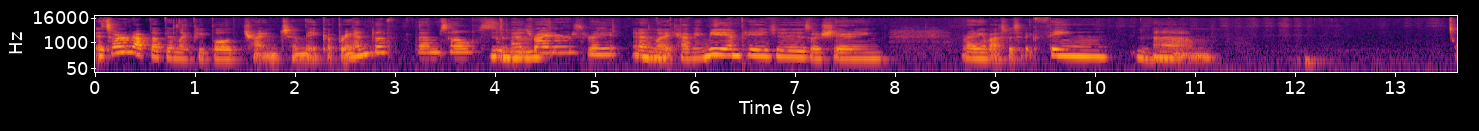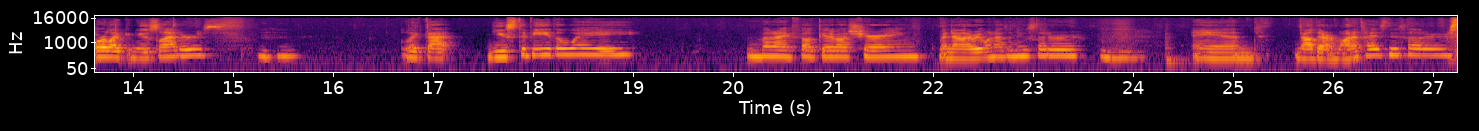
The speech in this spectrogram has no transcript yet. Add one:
it's sort of wrapped up in like people trying to make a brand of themselves as Mhm. writers, right? And Mhm. like having medium pages or sharing, writing about a specific thing um, or like newsletters Mm-hmm. like that used to be the way that i felt good about sharing but now everyone has a newsletter Mm-hmm. and now there are monetized newsletters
